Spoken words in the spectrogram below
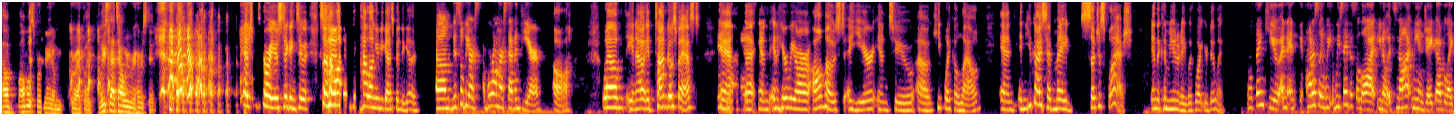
um, almost verbatim correctly. At least that's how we rehearsed it. That's the story. You're sticking to it. So how long, how long have you guys been together? Um, this will be our. We're on our seventh year. Oh, well, you know, it time goes fast. and, uh, and and here we are almost a year into uh, keep waco loud and and you guys have made such a splash in the community with what you're doing well thank you and and honestly we, we say this a lot you know it's not me and jacob like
